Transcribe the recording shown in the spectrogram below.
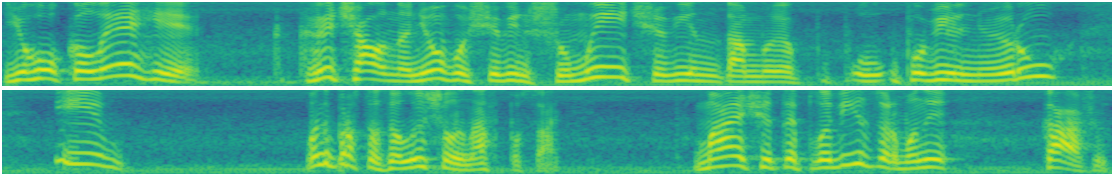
його колеги кричали на нього, що він шумить, що він там е, уповільнює рух, і вони просто залишили нас в посадці. Маючи тепловізор, вони кажуть:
